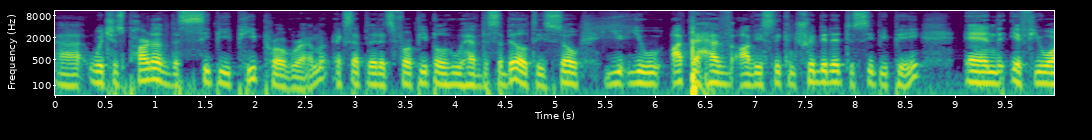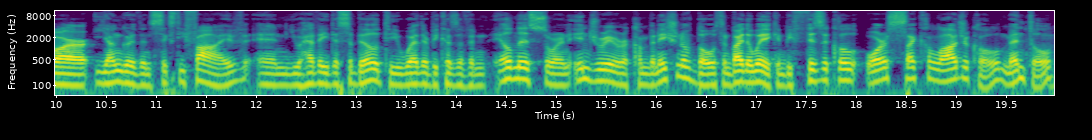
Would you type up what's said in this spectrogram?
uh, which is part of the CPP program, except that it's for people who have disabilities. So you, you ought to have obviously contributed to CPP. And if you are younger than 65 and you have a disability, whether because of an illness or an injury or a combination of both, and by the way, it can be physical or psychological, mental,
